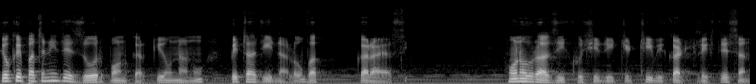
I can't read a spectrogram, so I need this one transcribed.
ਕਿਉਂਕਿ ਪਤਨੀ ਦੇ ਜ਼ੋਰ ਪਾਉਣ ਕਰਕੇ ਉਹਨਾਂ ਨੂੰ ਪਿਤਾ ਜੀ ਨਾਲੋਂ ਵੱਖ ਕਰਾਇਆ ਸੀ। ਹੁਣ ਉਹ ਰਾਜ਼ੀ ਖੁਸ਼ੀ ਦੀ ਚਿੱਠੀ ਵੀ ਘੱਟ ਲਿਖਦੇ ਸਨ।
